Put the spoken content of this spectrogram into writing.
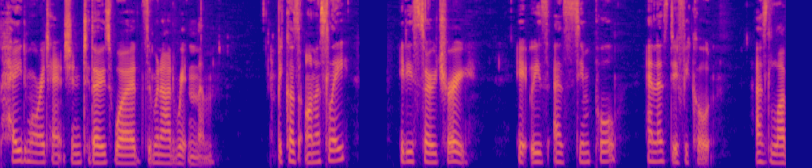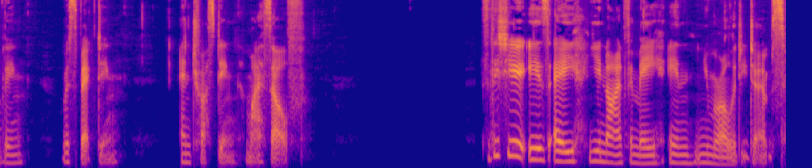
paid more attention to those words when I'd written them. Because honestly, it is so true. It is as simple and as difficult as loving, respecting, and trusting myself. So, this year is a year nine for me in numerology terms,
